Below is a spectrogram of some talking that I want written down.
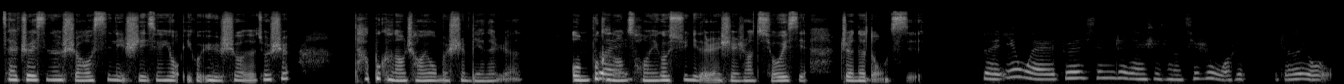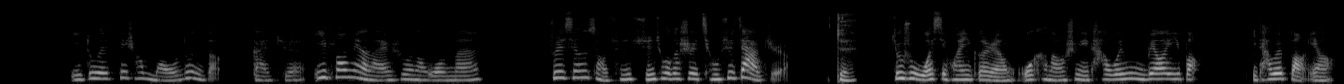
在追星的时候，心里是已经有一个预设的，就是他不可能成为我们身边的人，我们不可能从一个虚拟的人身上求一些真的东西。对，因为追星这件事情，其实我是觉得有一对非常矛盾的感觉。一方面来说呢，我们追星想寻寻求的是情绪价值，对，就是我喜欢一个人，我可能是以他为目标，以榜，以他为榜样，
